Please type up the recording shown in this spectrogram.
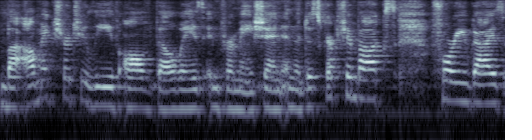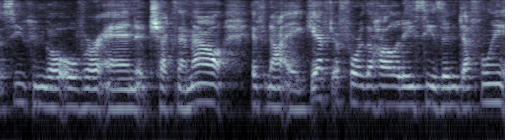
But I'll make sure to leave all of Bellway's information in the description box for you guys so you can go over and check them out. If not a gift for the holiday season, definitely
